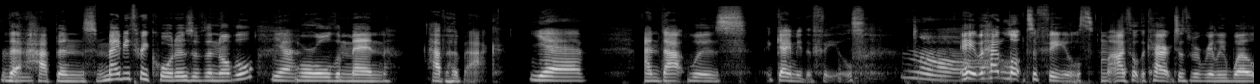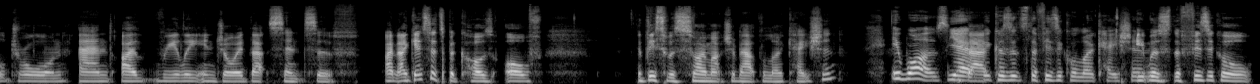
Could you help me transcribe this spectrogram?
that happens maybe three quarters of the novel Yeah, where all the men have her back. yeah. And that was, it gave me the feels. Aw. It had lots of feels. Um, I thought the characters were really well drawn, and I really enjoyed that sense of. And I guess it's because of this was so much about the location. It was, yeah, because it's the physical location. It was the physical,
